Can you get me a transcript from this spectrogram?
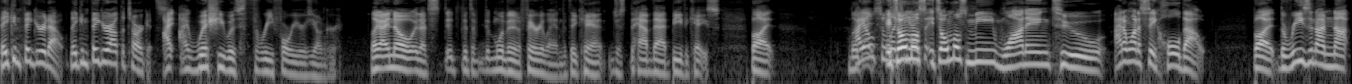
They can figure it out. They can figure out the targets. I, I wish he was three, four years younger. Like I know that's it, it's a, living in a fairyland that they can't just have that be the case. But like, I also it's like almost it's almost me wanting to I don't want to say hold out, but the reason I'm not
